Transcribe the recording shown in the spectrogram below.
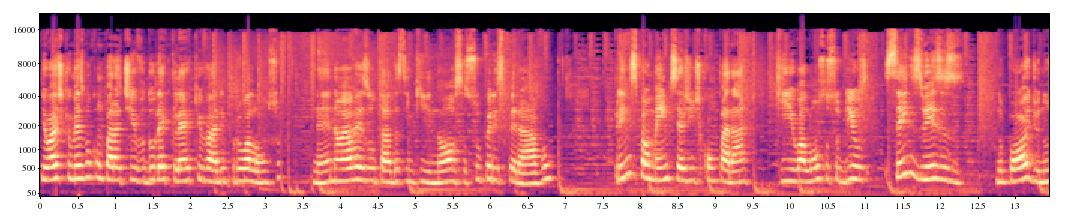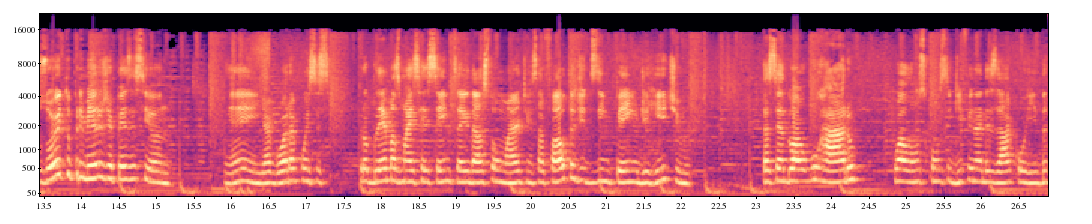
Eu acho que o mesmo comparativo do Leclerc vale pro Alonso, né? Não é o resultado assim que, nossa, super esperavam. Principalmente se a gente comparar que o Alonso subiu seis vezes no pódio nos oito primeiros GPs esse ano. Né? E agora com esses problemas mais recentes aí da Aston Martin, essa falta de desempenho, de ritmo, está sendo algo raro o Alonso conseguir finalizar a corrida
